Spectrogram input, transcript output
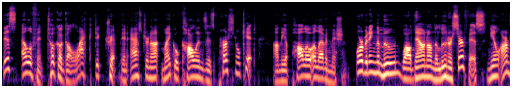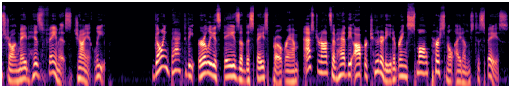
This elephant took a galactic trip in astronaut Michael Collins' personal kit on the Apollo 11 mission. Orbiting the moon while down on the lunar surface, Neil Armstrong made his famous giant leap. Going back to the earliest days of the space program, astronauts have had the opportunity to bring small personal items to space.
